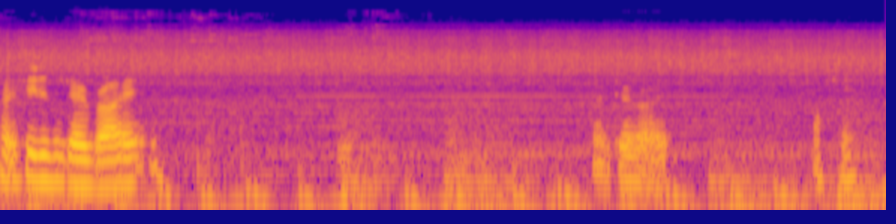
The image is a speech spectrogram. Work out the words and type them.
Hopefully he doesn't go right. Don't go right. Okay.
